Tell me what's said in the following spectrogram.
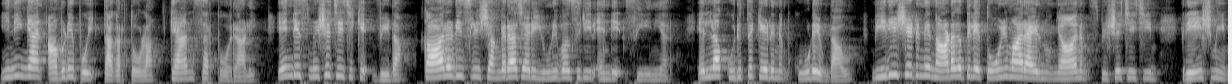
ഇനി ഞാൻ അവിടെ പോയി തകർത്തോളാം. ക്യാൻസർ പോരാളി. എന്റെ സ്മിഷ ചേച്ചിക്ക് വിട. കാലടി ശ്രീ ശങ്കരാചാര്യ യൂണിവേഴ്സിറ്റിയിൽ എന്റെ സീനിയർ. എല്ലാ കുരുത്തക്കേടിനും കൂടെയുണ്ടാവും. ദിലീഷേട്ടന്റെ നാടകത്തിലെ തോഴിമാരായിരുന്നു ഞാനും സ്പിഷ ചേച്ചിയും രേഷ്മയും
